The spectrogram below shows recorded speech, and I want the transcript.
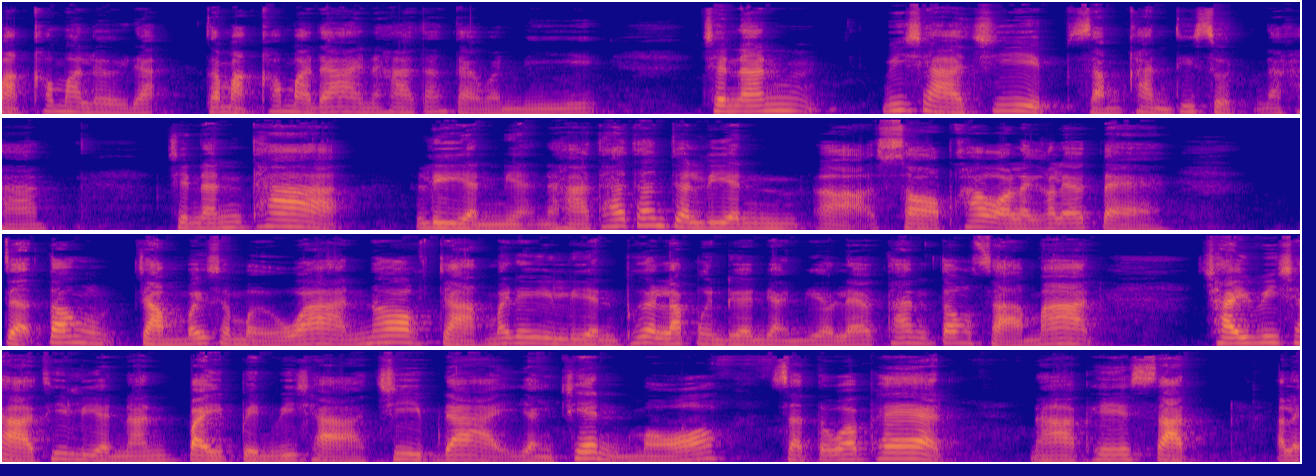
มัครเข้ามาเลยนะสมัครเข้ามาได้นะคะตั้งแต่วันนี้ ฉะนั้นวิชาชีพสำคัญที่สุดนะคะฉะนั้นถ้าเรียนเนี่ยนะคะถ้าท่านจะเรียนอสอบเข้าอะไรก็แล้วแต่ จะต้องจำไว้เสมอว่านอกจากไม่ได้เรียนเพื่อรับเงินเดือนอย่างเดียวแล้ว ท่านต้องสามารถ ใช้วิชาที่เรียนนั้นไปเป็นวิชาชีพได้ อย่างเช่น หมอ สัตวแพทย์นะคะเภสัชอะไร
